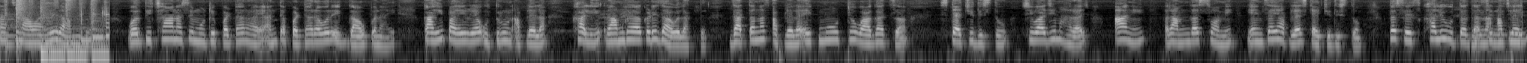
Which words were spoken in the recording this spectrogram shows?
ठिकाणाचं नाव आहे रामगड. वरती छान असे मोठे पठार आहे आणि त्या पठारावर एक गाव पण आहे. काही पायऱ्या उतरून आपल्याला खाली रामगडाकडे जावं लागतं. जातानाच आपल्याला एक मोठं वाघाचा स्टॅच्यू दिसतो. शिवाजी महाराज आणि रामदास स्वामी यांचाही आपल्याला स्टॅच्यू दिसतो. तसेच खाली उतरताना आपल्याला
